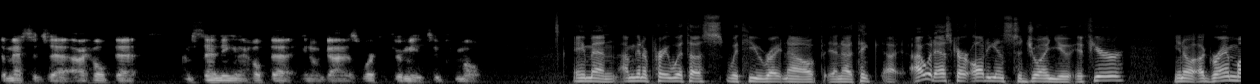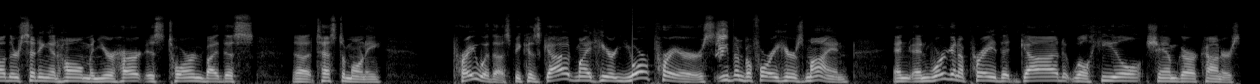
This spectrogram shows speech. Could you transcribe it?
the message that I hope that I'm sending, and I hope that you know God is working through me to promote. Amen. I'm going to pray with us, with you right now, and I think I, I would ask our audience to join you. If you're, you know, a grandmother sitting at home and your heart is torn by this uh, testimony, pray with us because God might hear your prayers even before He hears mine. And, and we're going to pray that God will heal Shamgar Connors.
